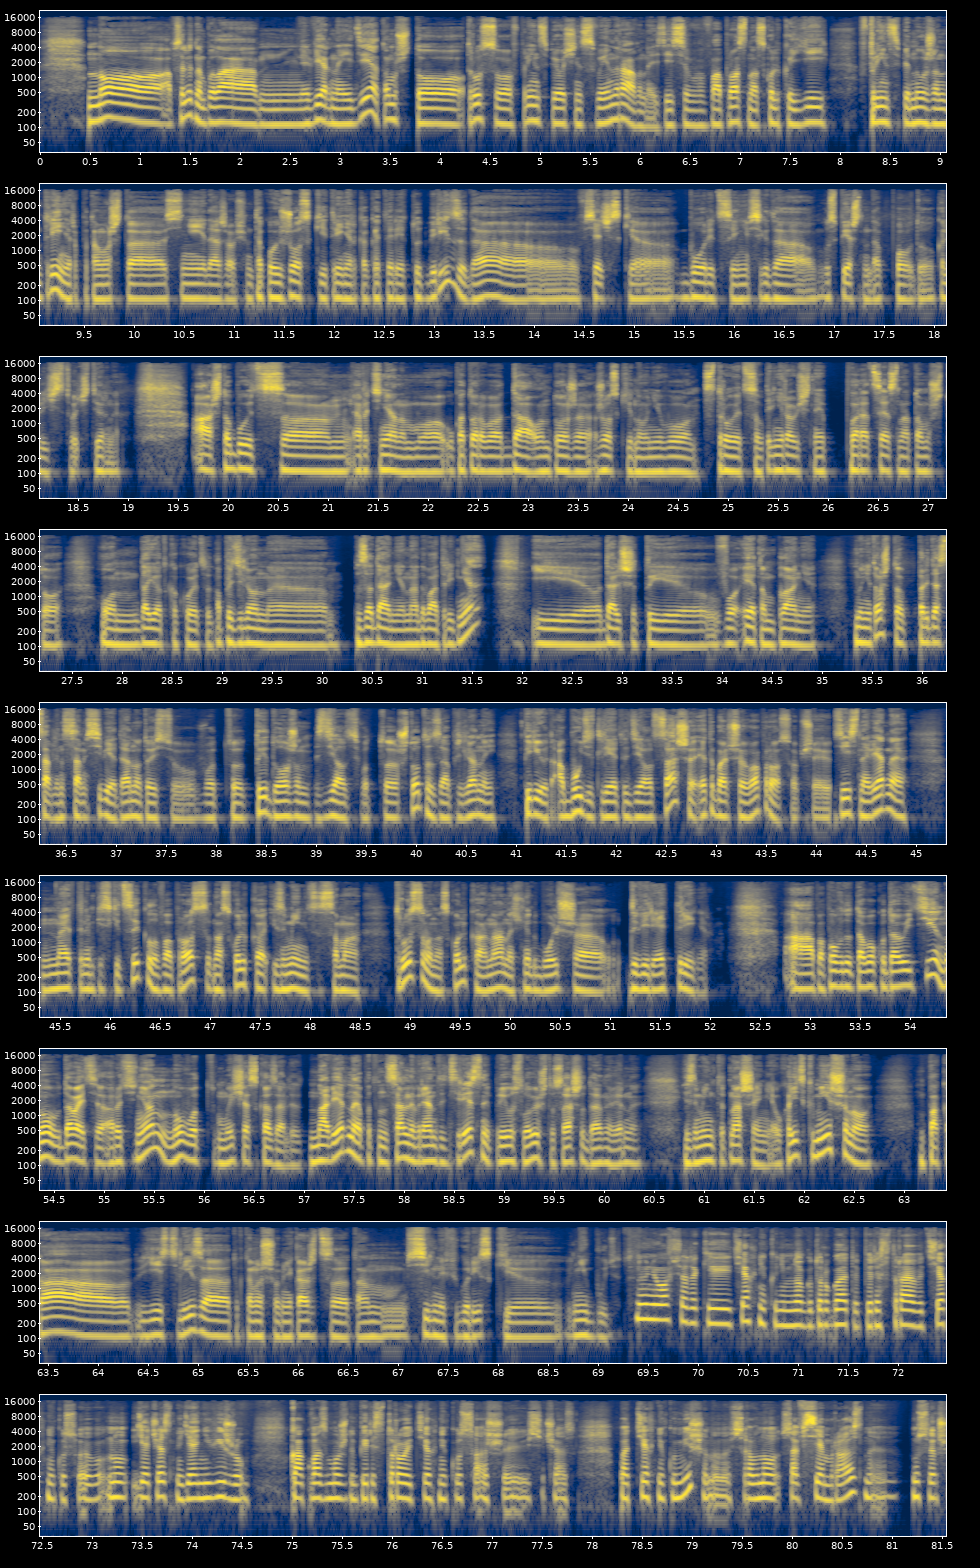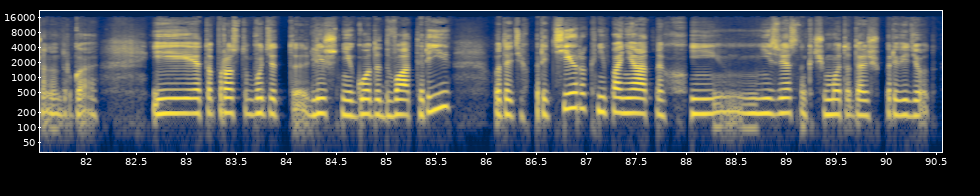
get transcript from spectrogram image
но абсолютно была верная идея о том, что Трусова, в принципе, очень своенравная. Здесь вопрос, насколько ей, в принципе, нужен тренер, потому что с ней даже, в общем, такой жесткий тренер, как Этери Тутберидзе, да, всячески борется и не всегда успешно, да, по поводу количества четверных жирных. А что будет с э, Рутиняном, у которого, да, он тоже жесткий, но у него строится тренировочный процесс на том, что он дает какое-то определенное задание на 2-3 дня, и дальше ты в этом плане, ну, не то, что предоставлен сам себе, да, ну, то есть вот ты должен сделать вот что-то за определенный период. А будет ли это делать Саша, это большой вопрос вообще. Здесь, наверное, на этот олимпийский цикл вопрос, насколько изменится сама Трусова, насколько она начнет больше доверять тренеру. А по поводу того, куда уйти, ну, давайте, Арутюнян, ну, вот мы сейчас сказали. Наверное, потенциальный вариант интересный при условии, что Саша, да, наверное, изменит отношения. Уходить к Мишину, пока есть Лиза, только потому что, мне кажется, там сильной фигуристки не будет. Ну, у него все-таки техника немного другая, это перестраивать технику своего. Ну, я честно, я не вижу, как возможно перестроить технику Саши сейчас под технику Мишина, она все равно совсем разная, ну, совершенно другая. И это просто будет лишние года два-три вот этих притирок непонятных, и неизвестно, к чему это дальше приведет.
